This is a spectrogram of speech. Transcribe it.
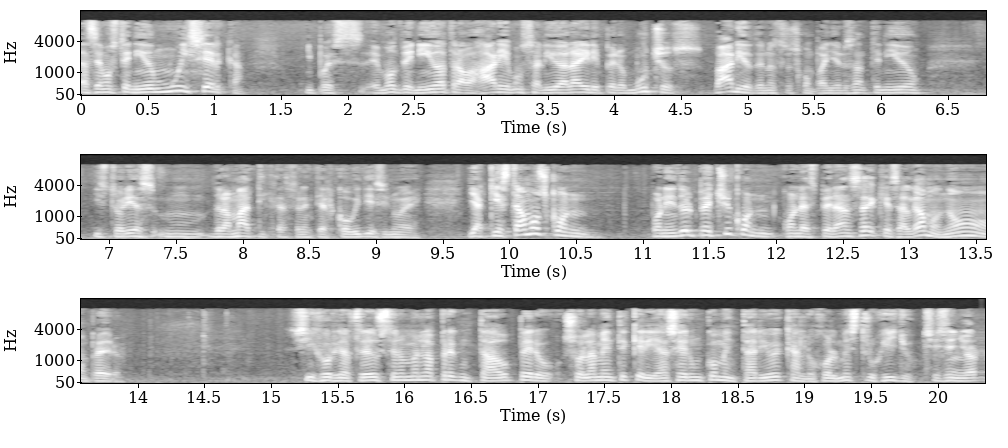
las hemos tenido muy cerca y pues hemos venido a trabajar y hemos salido al aire, pero muchos, varios de nuestros compañeros han tenido historias mm, dramáticas frente al COVID-19. Y aquí estamos con poniendo el pecho y con, con la esperanza de que salgamos, ¿no, Pedro? Sí, Jorge Alfredo, usted no me lo ha preguntado, pero solamente quería hacer un comentario de Carlos Holmes Trujillo. Sí, señor.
